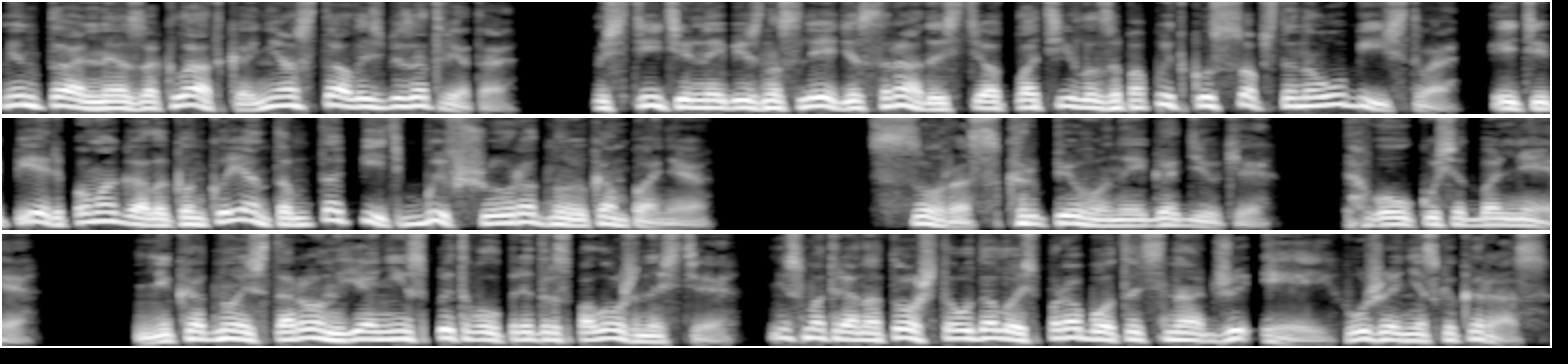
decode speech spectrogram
Ментальная закладка не осталась без ответа. Мстительная бизнес-леди с радостью отплатила за попытку собственного убийства и теперь помогала конкурентам топить бывшую родную компанию. Ссора, скорпионы и гадюки. Кого укусят больнее? Ни к одной из сторон я не испытывал предрасположенности, несмотря на то, что удалось поработать на GA уже несколько раз.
